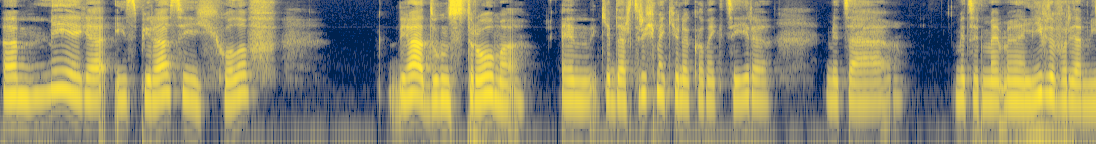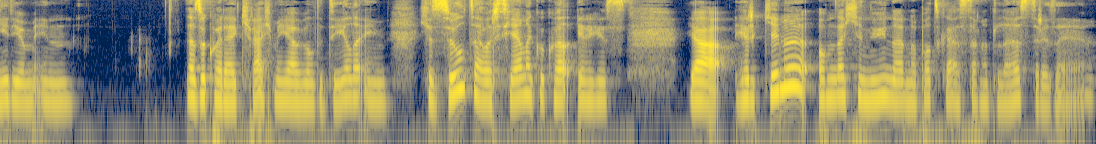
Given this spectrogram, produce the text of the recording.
een mega inspiratiegolf ja, doen stromen. En ik heb daar terug mee kunnen connecteren met, met mijn liefde voor dat medium. En dat is ook wat ik graag met jou wilde delen. En je zult dat waarschijnlijk ook wel ergens ja, herkennen, omdat je nu naar een podcast aan het luisteren bent.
